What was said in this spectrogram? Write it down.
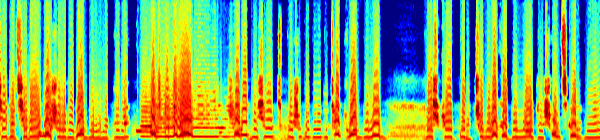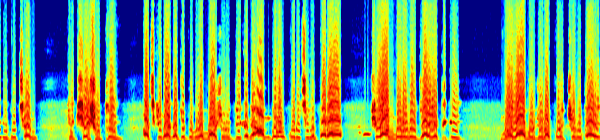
যেটি ছিল অসহযোগ আন্দোলনের দিনে। আজকে তারা সারা দেশে বৈষম্য বিরোধী ছাত্র আন্দোলন, দেশকে পরিচ্ছন্ন রাখার জন্য যে সংস্কার নিয়ে এগোচ্ছেন, ঠিক সেই সূত্রেই আজকে ঢাকা, চট্টগ্রাম মহাসড়ক যেখানে আন্দোলন করেছিলেন তারা, সেই আন্দোলনের জায়গাটিকেই ময়লা আবর্জনা পরিচ্ছন্নতায়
